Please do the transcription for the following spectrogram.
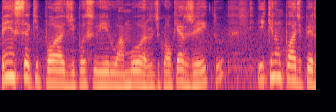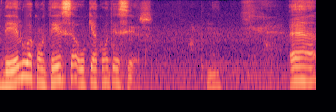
pensa que pode possuir o amor de qualquer jeito e que não pode perdê-lo, aconteça o que acontecer. Né? É,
